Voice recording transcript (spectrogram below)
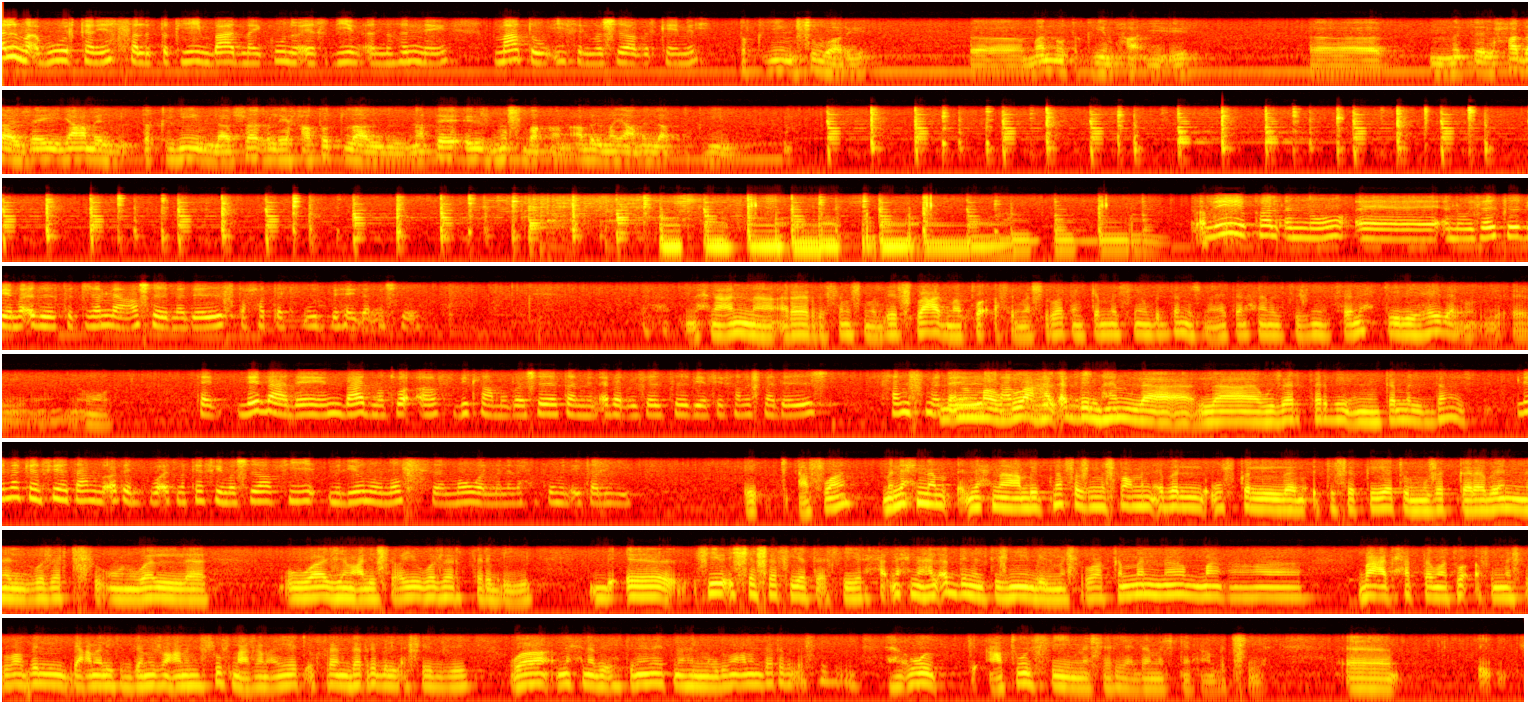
هل مقبول كان يحصل التقييم بعد ما يكونوا اخذين انه هن مع توقيف المشروع بالكامل؟ تقييم صوري. آه منه تقييم حقيقي. آه مثل حدا جاي يعمل تقييم لشغلة حاطط لها النتائج مسبقا قبل ما يعمل لها التقييم. ليه يقال إنه آه إنه وزارة التربية ما قدرت تجمع 10 مدارس لحتى تفوت بهذا المشروع؟ نحن عندنا قرار بخمس مدارس بعد ما توقف المشروع تنكمل فيهم بالدمج معناتها نحن ملتزمين. فنحكي بهيدا الأمور. طيب ليه بعدين بعد ما توقف بيطلع مباشرة من قبل وزارة التربية في خمس مدارس خمس مدارس لأنه الموضوع هالقد مهم لوزارة التربية إنه نكمل الدمج ليه ما كان فيها تعمله قبل وقت ما كان في مشروع فيه مليون ونص ممول من الحكومة الإيطالية. إيه، عفوا. ما نحن نحن عم بيتنفذ المشروع من قبل وفق الاتفاقيات والمذكره بين وزارة الشؤون وال والجامعة اليسوعيه ووزارة التربية. آه، في أشياء صار فيها تأثير. نحن هالقد ملتزمين بالمشروع. كملنا مع بعد حتى ما توقف المشروع بعملية الدمج وعم نشوف مع جمعيات أخرى ندرب الاساتذه ونحن باهتماماتنا هالموضوع عم ندرب الاساتذه هو على طول في مشاريع دمج كانت عم بتصير. آه،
